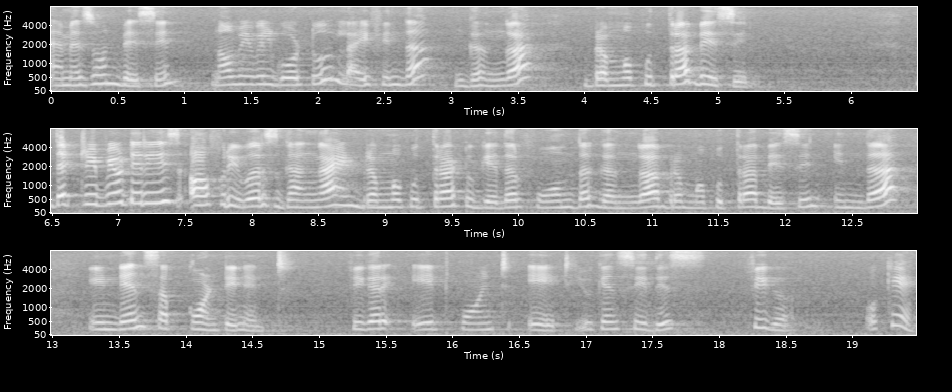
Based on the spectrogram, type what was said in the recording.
amazon basin now we will go to life in the ganga Brahmaputra basin. The tributaries of rivers Ganga and Brahmaputra together form the Ganga Brahmaputra basin in the Indian subcontinent. Figure 8.8. You can see this figure. Okay.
